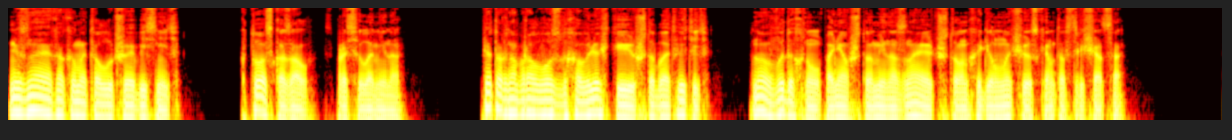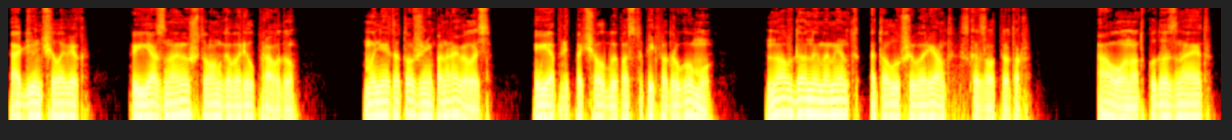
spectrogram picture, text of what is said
не зная, как им это лучше объяснить. «Кто сказал?» — спросила Мина. Петр набрал воздуха в легкие, чтобы ответить, но выдохнул, поняв, что Мина знает, что он ходил ночью с кем-то встречаться. «Один человек, я знаю, что он говорил правду. Мне это тоже не понравилось, и я предпочел бы поступить по-другому, но в данный момент это лучший вариант», — сказал Петр. «А он откуда знает?» —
